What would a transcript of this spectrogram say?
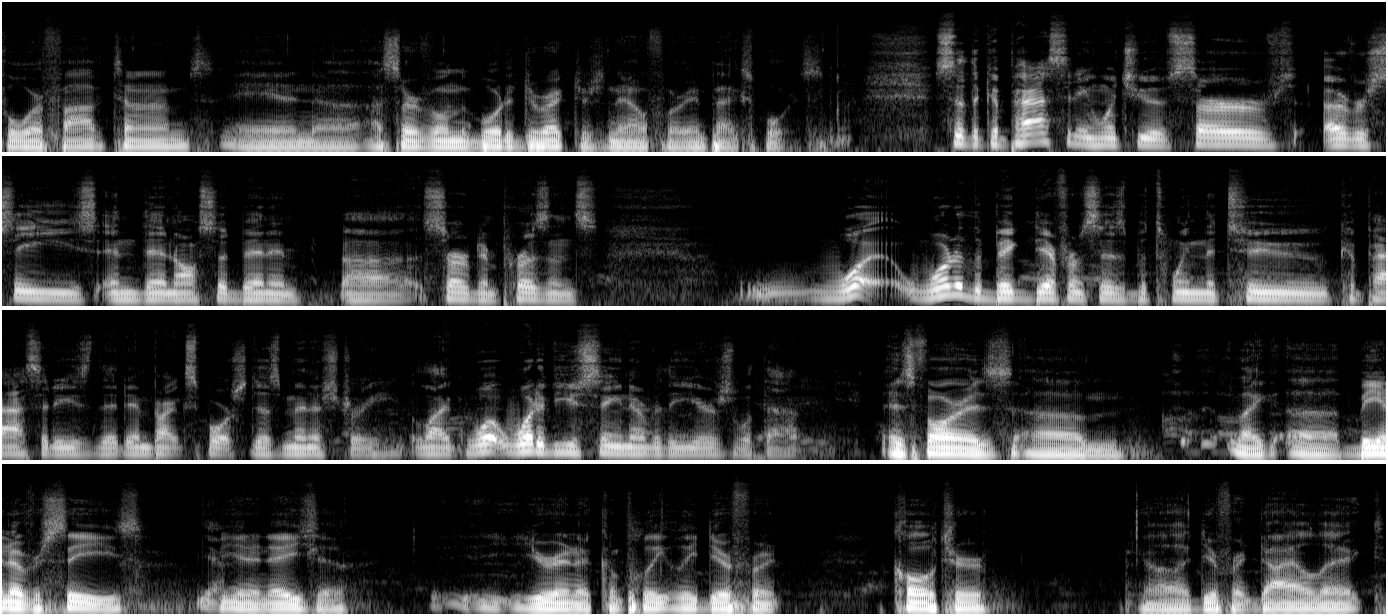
four or five times, and uh, I serve on the board of directors now for Impact Sports. So the capacity in which you have served overseas and then also been in, uh, served in prisons. What what are the big differences between the two capacities that Impact Sports does ministry? Like what what have you seen over the years with that? As far as um, like uh, being overseas, yeah. being in Asia, you're in a completely different culture, uh, different dialect.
